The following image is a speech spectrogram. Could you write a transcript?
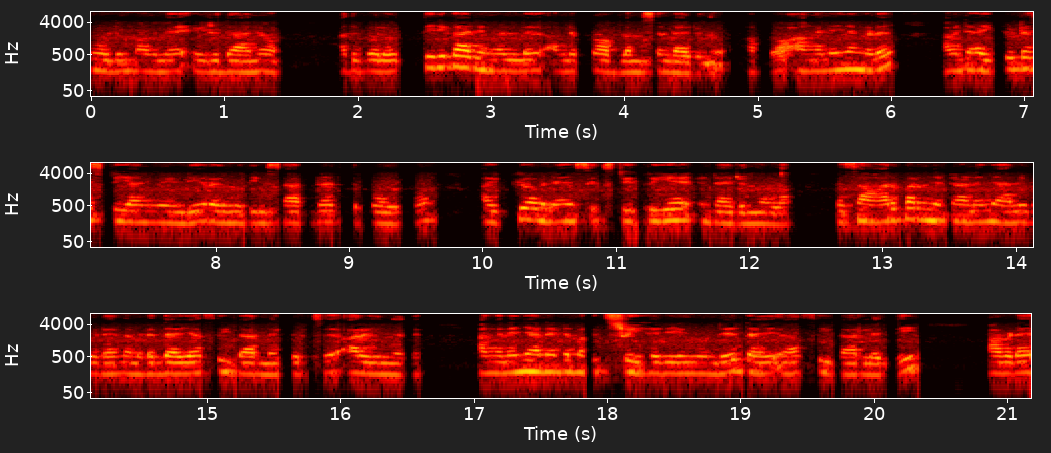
പോലും അവന് എഴുതാനോ അതുപോലെ ഒത്തിരി കാര്യങ്ങളിൽ അവന് പ്രോബ്ലംസ് ഉണ്ടായിരുന്നു. അപ്പോൾ അങ്ങനെ ഞങ്ങൾ അവന്റെ ഐ ക്യു ടെസ്റ്റ് ചെയ്യാൻ വേണ്ടി റഹീമുദ്ദീൻ സാറിന്റെ അടുത്ത് പോയപ്പോൾ ഐ ക്യു അവന് സിക്സ്റ്റി ത്രീയേ ഉണ്ടായിരുന്നുള്ളൂ. അപ്പോൾ സാറ് പറഞ്ഞിട്ടാണ് ഞാനിവിടെ നമ്മുടെ ദയ സീതാറിനെ കുറിച്ച് അറിയുന്നത്. അങ്ങനെ ഞാൻ എന്റെ മകൻ ശ്രീഹരിയും കൊണ്ട് ദയ സീതാറിലെത്തി. അവിടെ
